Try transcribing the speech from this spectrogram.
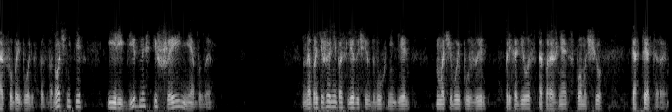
Особой боли в позвоночнике и ригидности шеи не было. На протяжении последующих двух недель мочевой пузырь приходилось опорожнять с помощью катетера,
